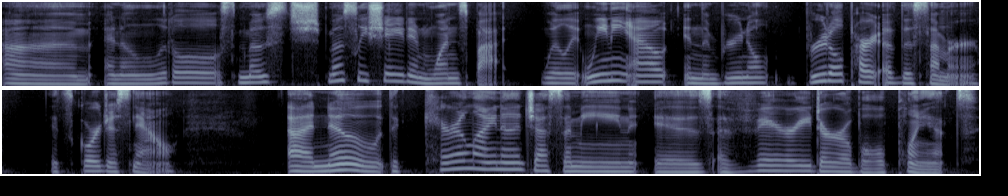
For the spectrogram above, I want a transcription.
um, and a little, most, mostly shade in one spot? Will it weenie out in the brutal, brutal part of the summer? It's gorgeous now. Uh, no, the Carolina jessamine is a very durable plant.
